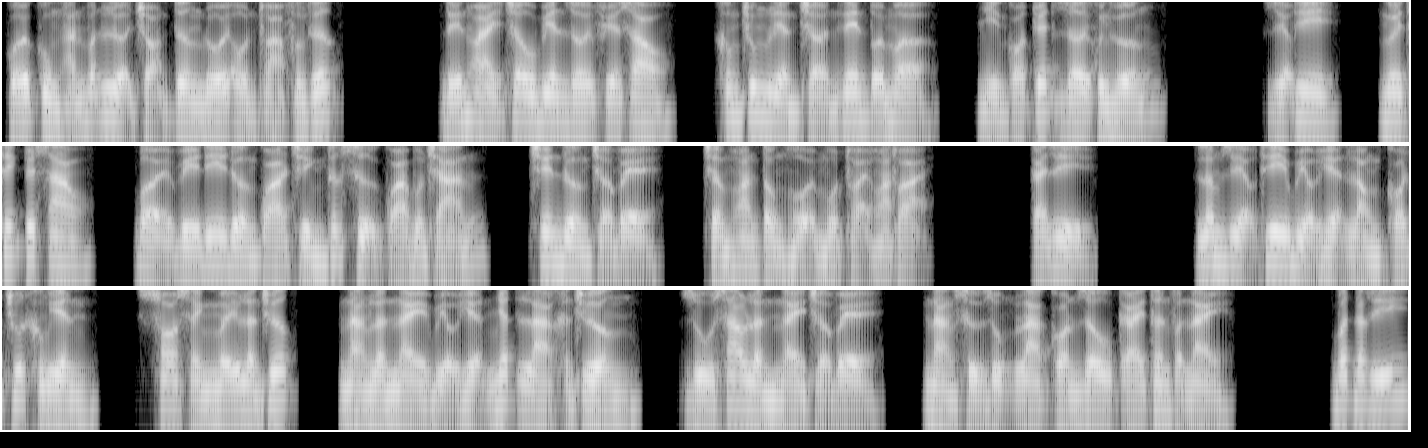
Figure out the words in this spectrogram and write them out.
cuối cùng hắn vẫn lựa chọn tương đối ổn thỏa phương thức đến hoài châu biên giới phía sau, không trung liền trở nên tối mở nhìn có tuyết rơi khuynh hướng. Diệu thi, ngươi thích tuyết sao? Bởi vì đi đường quá trình thực sự quá buồn chán, trên đường trở về, trầm hoan tổng hội một thoại hoa thoại. Cái gì? Lâm diệu thi biểu hiện lòng có chút không yên, so sánh mấy lần trước, nàng lần này biểu hiện nhất là khẩn trương, dù sao lần này trở về, nàng sử dụng là con dâu cái thân phận này. Bất đắc dĩ,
